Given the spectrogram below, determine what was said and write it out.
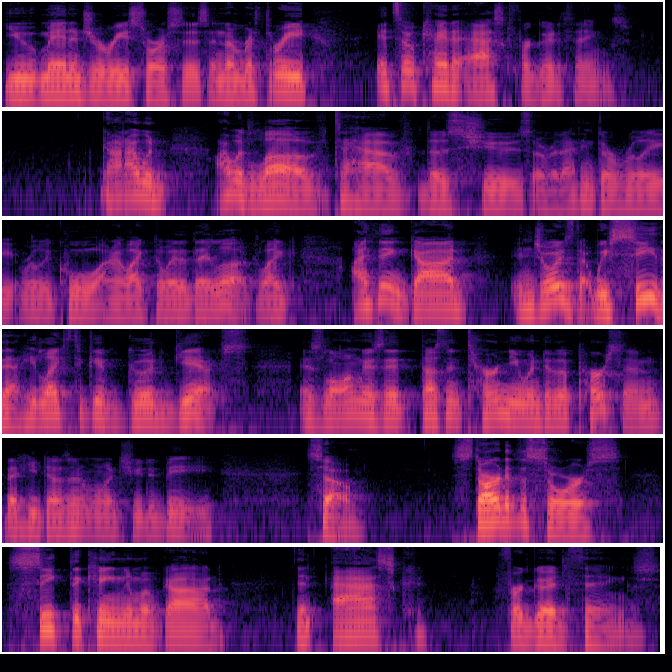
you manage your resources. And number three, it's okay to ask for good things. God, I would I would love to have those shoes over there. I think they're really really cool, and I like the way that they look. Like I think God enjoys that. We see that He likes to give good gifts as long as it doesn't turn you into the person that He doesn't want you to be. So, start at the source, seek the kingdom of God, then ask for good things.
